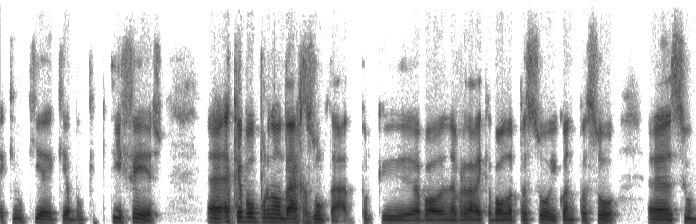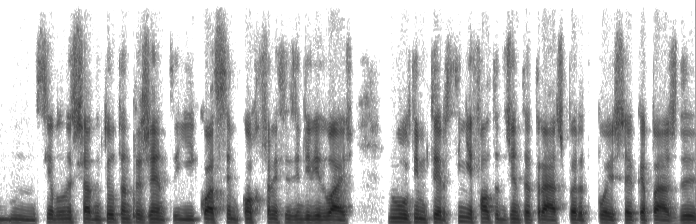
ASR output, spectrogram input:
Aquilo que, que, que Petit fez Uh, acabou por não dar resultado, porque a bola, na verdade, é que a bola passou e quando passou, uh, se, se a Belenenses meteu tanta gente e quase sempre com referências individuais no último terço, tinha falta de gente atrás para depois ser capaz de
